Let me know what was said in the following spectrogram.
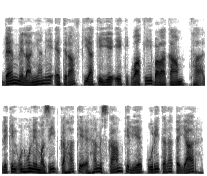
डैम मेलानिया ने एतराफ किया कि ये एक वाकई बड़ा काम था, लेकिन उन्होंने मजीद कहा कि हम इस काम के लिए पूरी तरह तैयार हैं।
